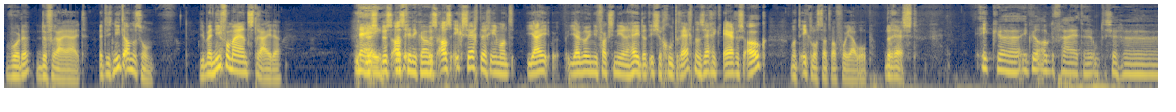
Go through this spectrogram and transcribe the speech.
worden de vrijheid. Het is niet andersom. Je bent niet voor mij aan het strijden. Nee, dus, dus als dat vind ik ook. Dus als ik zeg tegen iemand, jij, jij wil je niet vaccineren, hé, hey, dat is je goed recht, dan zeg ik ergens ook, want ik los dat wel voor jou op. De rest. Ik, uh, ik wil ook de vrijheid hè, om te zeggen.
